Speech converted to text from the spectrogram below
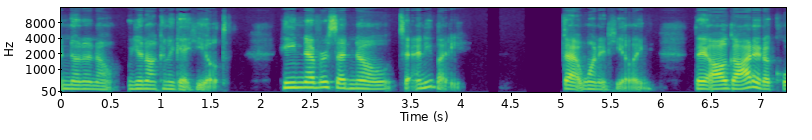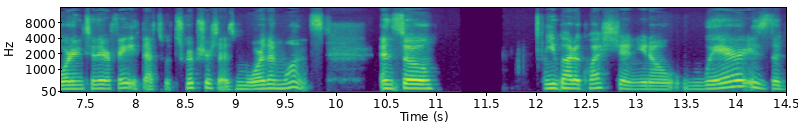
No, no, no. You're not going to get healed. He never said no to anybody that wanted healing. They all got it according to their faith. That's what scripture says more than once. And so you've got a question, you know, where is the,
